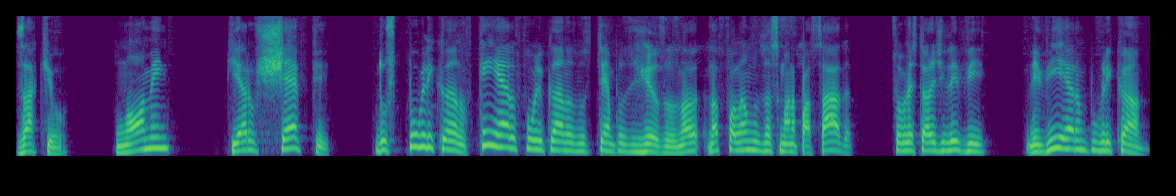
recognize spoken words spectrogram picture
Zaqueu, um homem que era o chefe dos publicanos. Quem eram os publicanos nos tempos de Jesus? Nós, nós falamos na semana passada sobre a história de Levi. Levi era um publicano.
